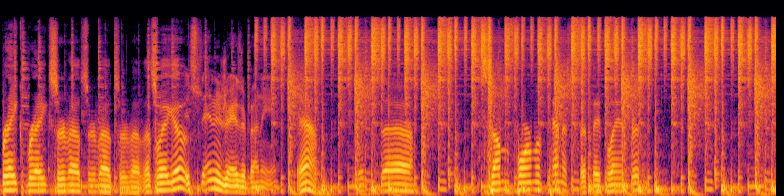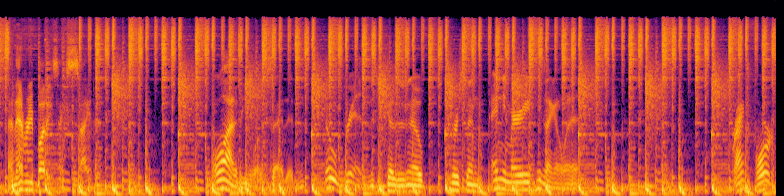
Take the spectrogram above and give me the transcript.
Break, break, serve out, serve out, serve out. That's the way it goes. It's the Energizer Bunny. Yeah. It's uh, some form of tennis that they play in Britain. And everybody's excited. A lot of people are excited. No Britons because there's no person. Andy Murray, he's not gonna win it. Ranked fourth.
